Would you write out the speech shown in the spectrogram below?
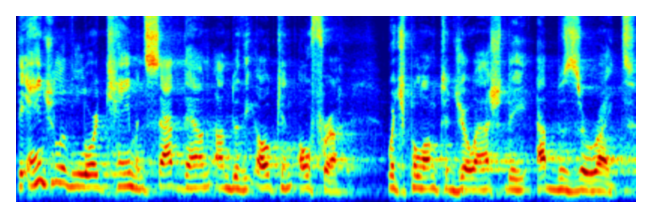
The angel of the Lord came and sat down under the oak in Ophrah, which belonged to Joash the Abiezrite,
